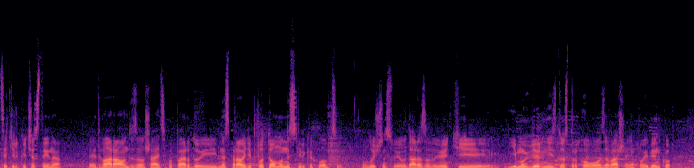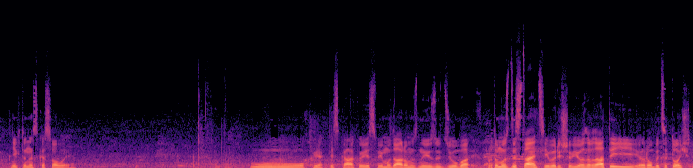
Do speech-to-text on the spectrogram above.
це тільки частина. Е, Два раунди залишаються попереду, і насправді по тому, наскільки хлопці влучно свої удари задають, і ймовірність дострокового завершення поєдинку ніхто не скасовує. Ух, як підскакує своїм ударом знизу дзюба. При тому з дистанції вирішив його завдати і робить це точно.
